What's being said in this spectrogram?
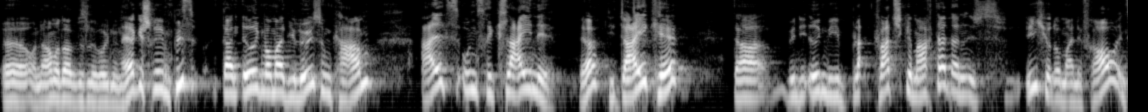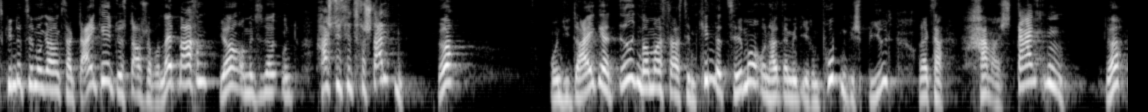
Äh, und dann haben wir da ein bisschen hin und her geschrieben, bis dann irgendwann mal die Lösung kam, als unsere Kleine, ja, die Deike, da, wenn die irgendwie Quatsch gemacht hat, dann ist ich oder meine Frau ins Kinderzimmer gegangen und gesagt, Deike, das darfst du aber nicht machen, ja, und, sie, und hast du es jetzt verstanden, ja? Und die Deike hat irgendwann mal saß im Kinderzimmer und hat dann mit ihren Puppen gespielt und hat gesagt, Hammer standen, ja?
